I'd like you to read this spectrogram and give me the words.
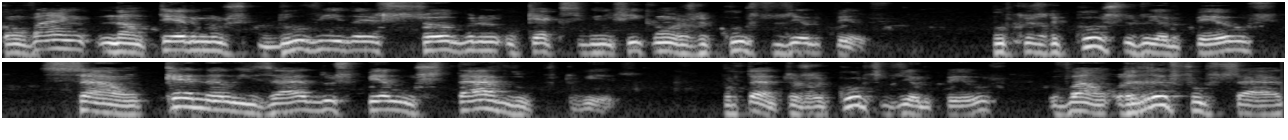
convém não termos dúvidas sobre o que é que significam os recursos europeus, porque os recursos europeus são canalizados pelo Estado português. Portanto, os recursos europeus vão reforçar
